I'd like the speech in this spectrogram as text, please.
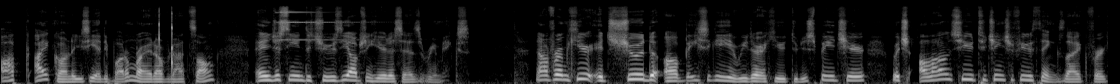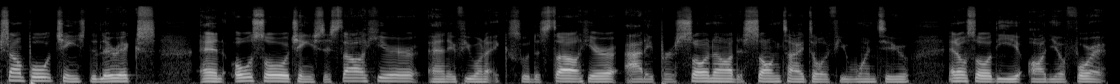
up icon that you see at the bottom right of that song, and you just need to choose the option here that says remix. Now from here, it should uh, basically redirect you to this page here, which allows you to change a few things, like for example, change the lyrics, and also change the style here and if you want to exclude the style here add a persona the song title if you want to and also the audio for it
